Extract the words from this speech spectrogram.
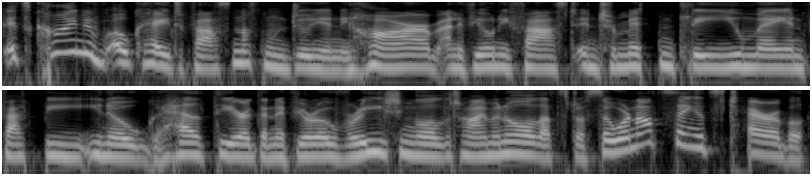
It's kind of okay to fast. Nothing doing you any harm, and if you only fast intermittently, you may in fact be you know healthier than if you're overeating all the time and all that stuff. So we're not saying it's terrible,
